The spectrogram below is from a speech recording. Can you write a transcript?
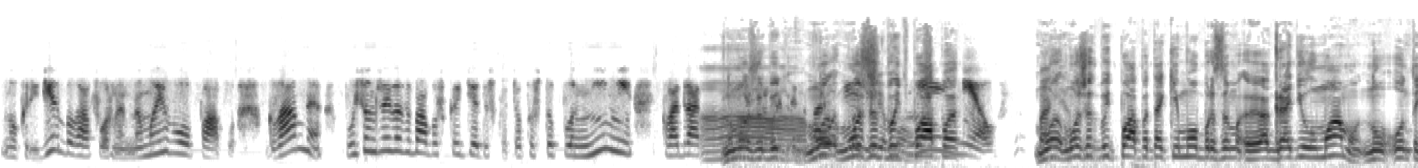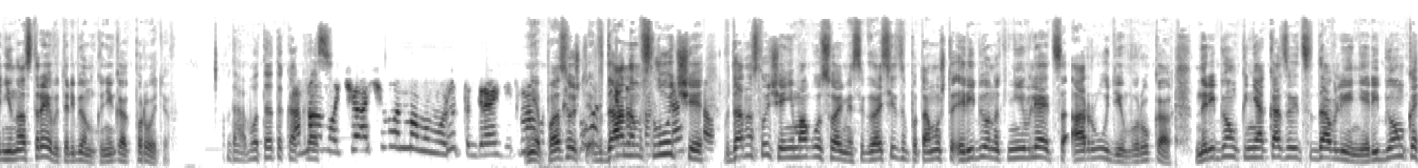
но кредит был оформлен на моего папу. Главное, пусть он живет с бабушкой и дедушкой, только чтобы он ни-ни квадратный... Ну, может быть, может быть, папа... Понятно. Может быть, папа таким образом э, оградил маму, но он-то не настраивает ребенка никак против. Да, вот это как а раз... мама, а чего он маму может оградить? Мама Нет, послушайте, в данном случае, в данном случае я не могу с вами согласиться, потому что ребенок не является орудием в руках. На ребенка не оказывается давление, ребенка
